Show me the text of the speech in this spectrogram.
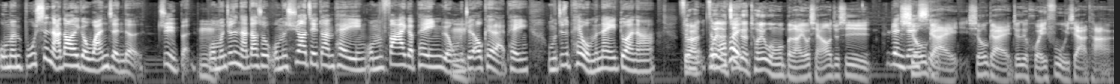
我们不是拿到一个完整的。剧本，嗯、我们就是拿到说，我们需要这段配音，我们发一个配音员，嗯、我们觉得 OK 来配音，我们就是配我们那一段啊。对啊，为了这个推文，我本来有想要就是修改修改，就是回复一下他。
